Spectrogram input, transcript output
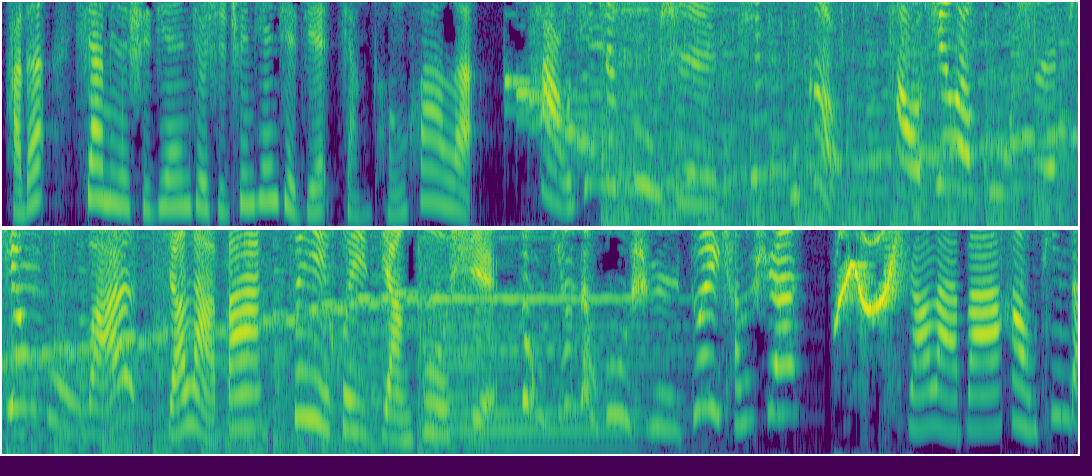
好的，下面的时间就是春天姐姐讲童话了。好听的故事听不够，好听的故事听不完。小喇叭最会讲故事，动听的故事堆成山。小喇叭好听的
